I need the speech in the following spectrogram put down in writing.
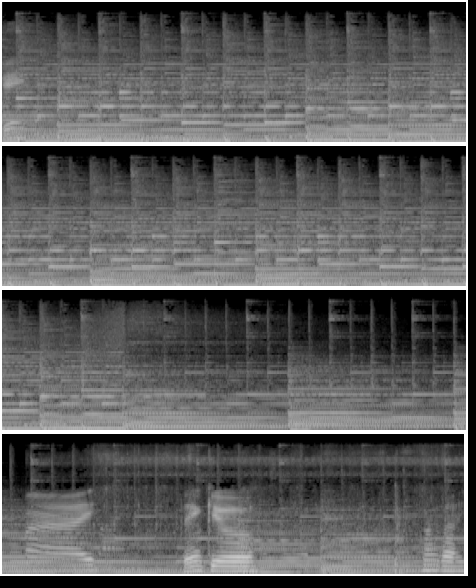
Okay. Thank you. Bye-bye.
